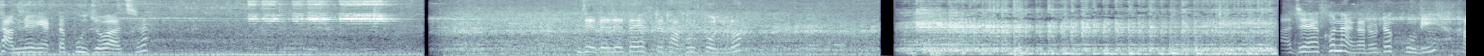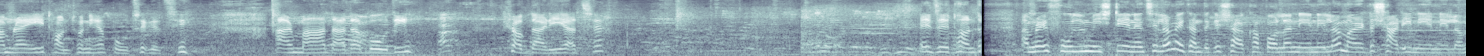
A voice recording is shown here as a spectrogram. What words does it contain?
সামনে একটা পুজো আছে। যেতে যেতে একটা ঠাকুর পড়ল। আজ এখন এগারোটা কুড়ি, আমরা এই ঠনঠনিয়া পৌঁছে গেছি। আর মা, দাদা, বৌদি সব দাঁড়িয়ে আছে। এই যে ঠন, আমরা এই ফুল মিষ্টি এনেছিলাম, এখান থেকে শাখা পলা নিয়ে নিলাম, আর একটা শাড়ি নিয়ে নিলাম,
